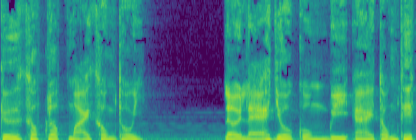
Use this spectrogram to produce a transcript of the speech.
Cứ khóc lóc mãi không thôi. Lời lẽ vô cùng bi ai thống thiết.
